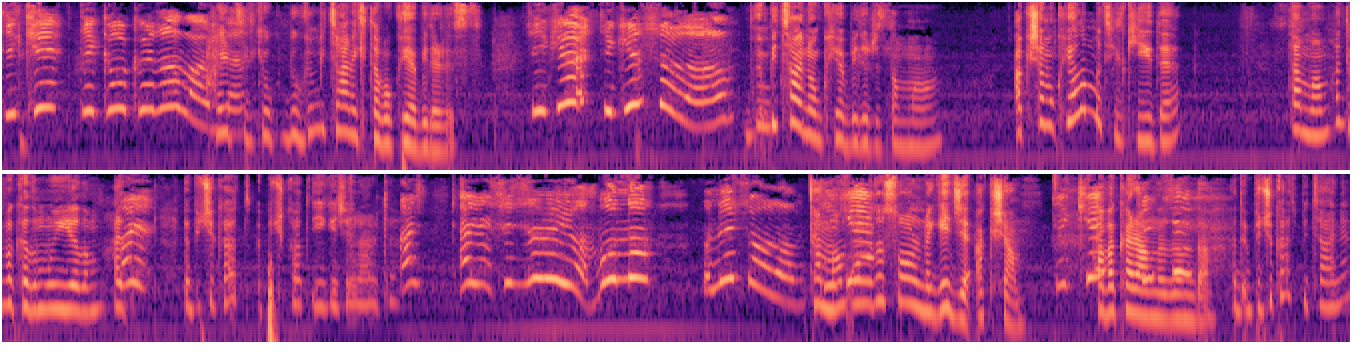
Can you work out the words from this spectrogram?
Tiki, tiki okuyamam. Hayır Tilki oku- bugün bir tane kitap okuyabiliriz. Tiki, tiki salam. Bugün bir tane okuyabiliriz ama. Akşam okuyalım mı Tilki'yi de? Tamam hadi bakalım uyuyalım. Hadi. Öpücük at, öpücük at. iyi geceler de. Anne. Bunu, bu Tamam onu da sonra gece akşam. Tiki. Hava karanlığında. Hadi öpücük at bir tane.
